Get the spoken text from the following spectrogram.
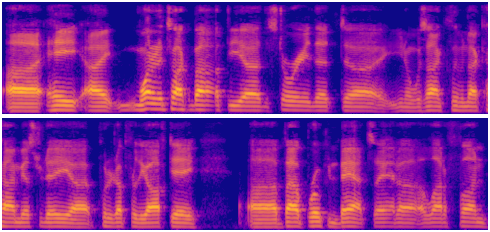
Uh, hey, I wanted to talk about the the story that you know was on cleveland.com yesterday. put it up for the off day about broken bats. I had a, a lot of fun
